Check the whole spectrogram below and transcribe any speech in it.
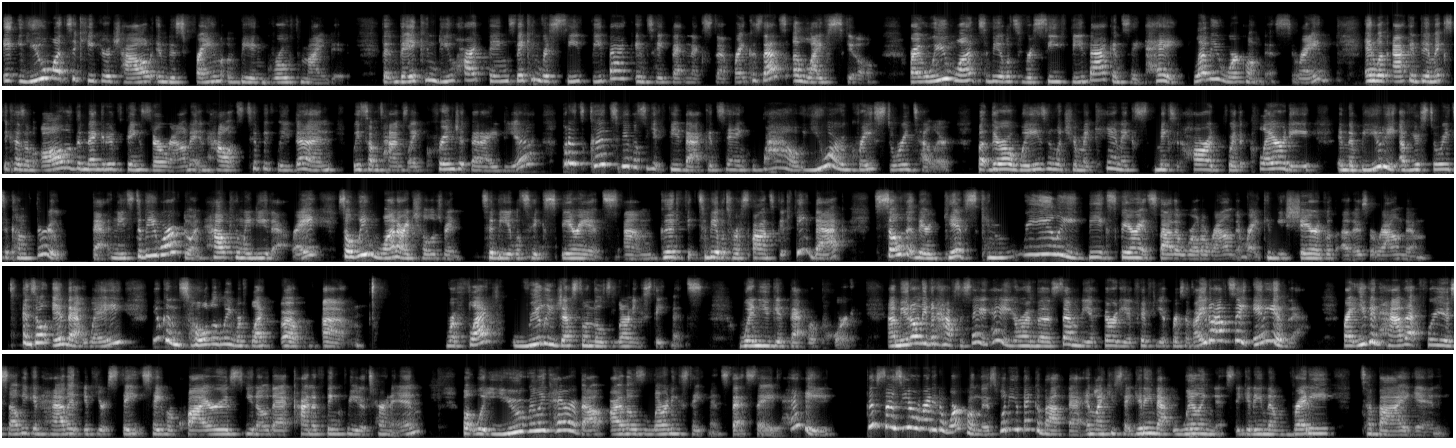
it, you want to keep your child in this frame of being growth minded that they can do hard things, they can receive feedback and take that next step, right? Because that's a life skill, right? We want to be able to receive feedback and say, hey, let me work on this, right? And with academics, because of all of the negative things that are around it and how it's typically done, we sometimes like cringe at that idea. But it's good to be able to get feedback and saying, wow, you are a great storyteller, but there are ways in which your mechanics makes it hard for the clarity and the beauty of your story to come through that needs to be worked on. How can we do that, right? So we want our children to be able to experience um, good, to be able to respond to good feedback so that their gifts can really be experienced by the world around them, right? Can be shared with others around them. And so in that way, you can totally reflect, uh, um, reflect really just on those learning statements when you get that report. Um, you don't even have to say, hey, you're in the 70th, 30th, 50th percentile. You don't have to say any of that right? You can have that for yourself. You can have it if your state say requires, you know, that kind of thing for you to turn in. But what you really care about are those learning statements that say, hey, this says you're ready to work on this. What do you think about that? And like you said, getting that willingness and getting them ready to buy in.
